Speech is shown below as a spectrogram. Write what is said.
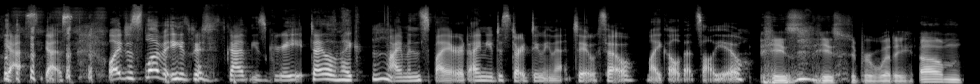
yes, yes. Well, I just love it. He's just got these great titles. I'm like, mm, I'm inspired. I need to start doing that too. So, Michael, that's all you. he's he's super witty. Um,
